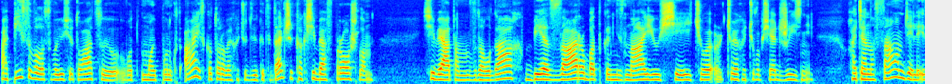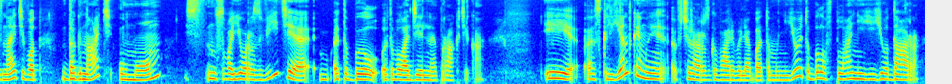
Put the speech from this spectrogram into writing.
описывала свою ситуацию, вот мой пункт А, из которого я хочу двигаться дальше, как себя в прошлом. Себя там в долгах, без заработка, не знающей, что я хочу вообще от жизни. Хотя на самом деле, и знаете, вот догнать умом ну, свое развитие, это, был, это была отдельная практика. И э, с клиенткой мы вчера разговаривали об этом, у нее это было в плане ее дара –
